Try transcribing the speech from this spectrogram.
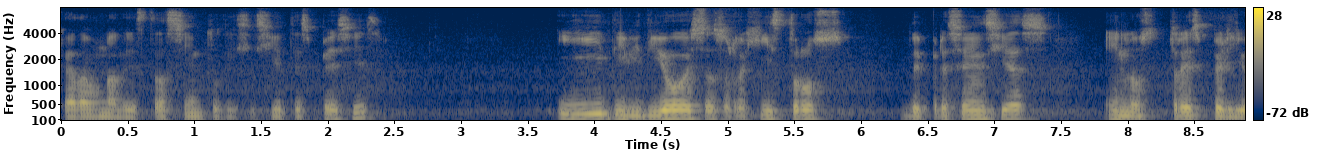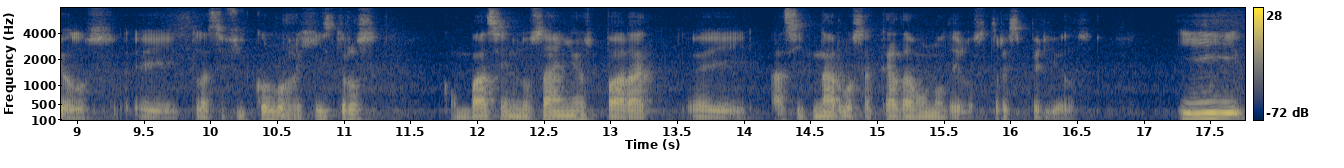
cada una de estas 117 especies y dividió esos registros de presencias en los tres periodos. Eh, clasificó los registros con base en los años para eh, asignarlos a cada uno de los tres periodos. Y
